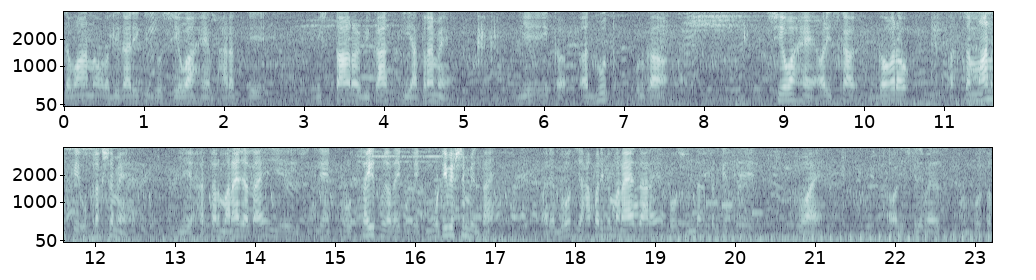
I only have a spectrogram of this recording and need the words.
जवान और अधिकारी की जो सेवा है भारत के विस्तार और विकास की यात्रा में, ये एक अद्भुत उनका सेवा है और इसका गौरव और सम्मान के उपलक्ष्य में ये हर साल मनाया जाता है। ये इसी के लिए प्रोत्साहित हो जाता है क्योंकि एक मोटिवेशन मिलता है। और ये बहुत यहाँ पर भी मनाया जा रहा है, बहुत सुंदर तरीके से हुआ है और इसके लिए मैं उनको सब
